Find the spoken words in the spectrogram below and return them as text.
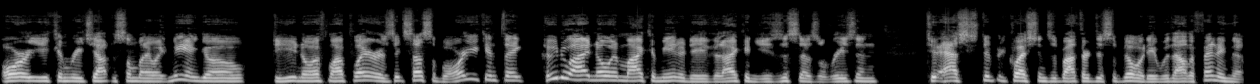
Or you can reach out to somebody like me and go, do you know if my player is accessible? Or you can think, who do I know in my community that I can use this as a reason to ask stupid questions about their disability without offending them?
